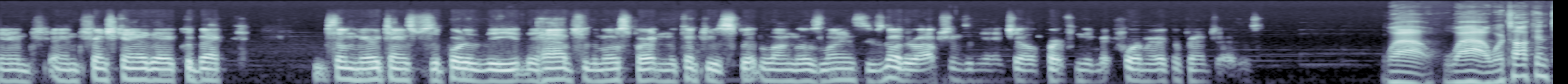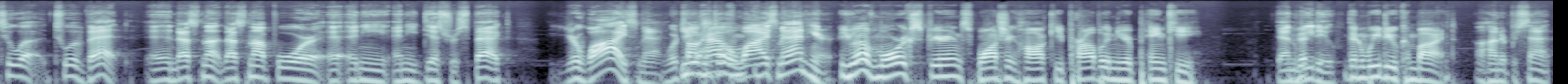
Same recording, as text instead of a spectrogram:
and and French Canada, Quebec some of the Maritimes supported the the Habs for the most part, and the country was split along those lines. There's no other options in the NHL apart from the four American franchises. Wow, wow, we're talking to a to a vet, and that's not that's not for any any disrespect. You're wise, man. We're talking have, to a wise man here. You have more experience watching hockey, probably in your pinky, than th- we do. Than we do combined. hundred percent,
